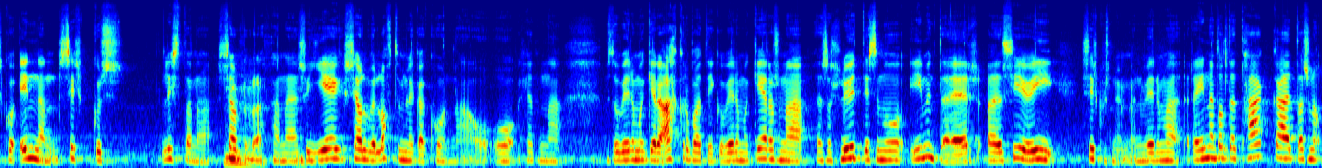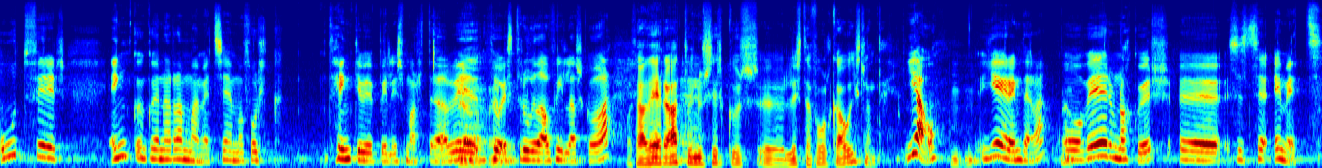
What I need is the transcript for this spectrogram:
sko, innan sírkuslistana sjálfura mm -hmm. þannig að eins og ég sjálf er loftumleika kona og, og hérna veist, og við erum að gera akrobatík og við erum að gera svona þessa hluti sem þú ímyndað er að séu í sírkusnum en við erum að reyna að taka þetta svona út fyrir engöngu en að ramma mitt sem að fólk tengi við Billy Smart eða við, já, þú veist, trúið á fíla sko. Og það er atvinnusirkus uh, listafólk á Íslandi? Já, mm -hmm. ég er einn þeirra já. og við erum nokkur, uh, einmitt,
